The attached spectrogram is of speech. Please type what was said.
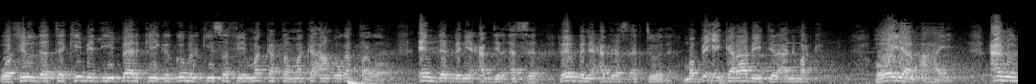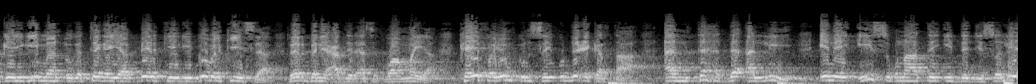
wa fildata kibadii baarkayga gobolkiisa fii makata maka aan uga tago cinda bani cabdilasad reer bani cabdilasad agtooda. Ma bixi karaa bay tiri ani marka hooyaan ahay. Canugaygii maan uga tegayaa beerkaygii gobolkiisa reer bani cabdilasad waa maya. Kayfa yumkin say u dhici kartaa? An tahda'a lii inay ii sugnaatay i dejiso lii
